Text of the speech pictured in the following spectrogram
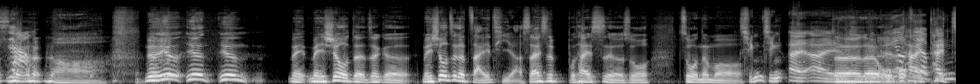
想 哦。没有，因为因为因为美美秀的这个美秀这个载体啊，实在是不太适合说做那么情情爱爱。对对对，我太太正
